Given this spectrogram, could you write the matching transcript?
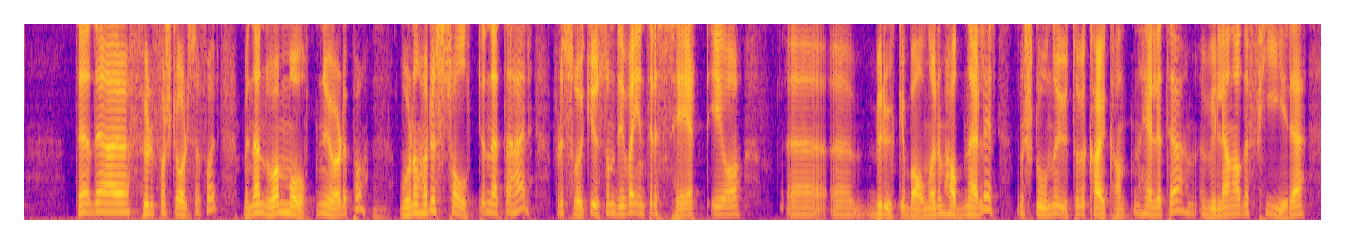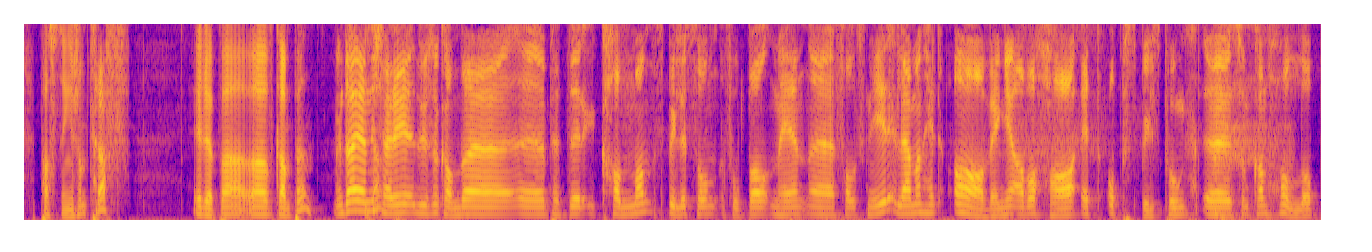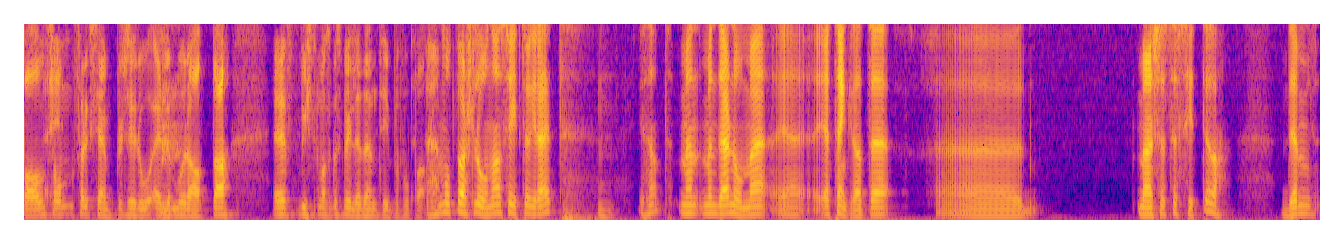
det, det, har jeg full forståelse for, men det er noe av måten du gjør det på. Mm. Hvordan har du solgt inn dette her? For det så ikke ut som de var interessert i å uh, uh, bruke ballen når de hadde den heller. De slo den utover kaikanten hele tida. William hadde fire pasninger som traff i løpet av, av kampen. Men da er jeg nysgjerrig, du som kan det, uh, Petter. Kan man spille sånn fotball med en falsk nier, eller er man helt avhengig av å ha et oppspillspunkt som kan holde opp ballen, som f.eks. Giroud eller Morata? Eh, hvis man skal spille den type fotball. Mot Barcelona så gikk det jo greit, mm. men, men, det er noe med Jeg, jeg tenker at det, uh, Manchester City, da, dem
